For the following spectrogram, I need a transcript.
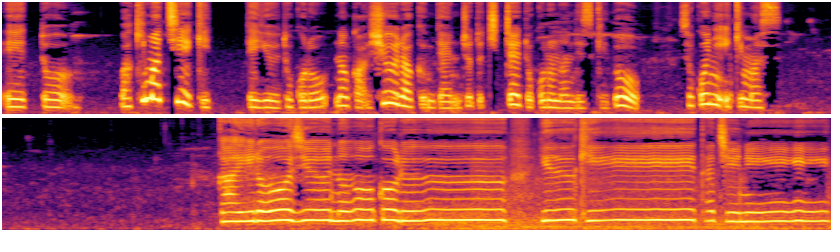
えー、っと、脇町駅っていうところ、なんか集落みたいなちょっとちっちゃいところなんですけど、そこに行きます。街路樹残る雪たちに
